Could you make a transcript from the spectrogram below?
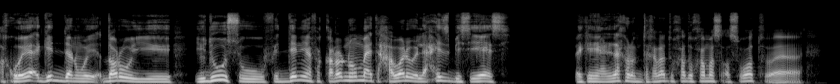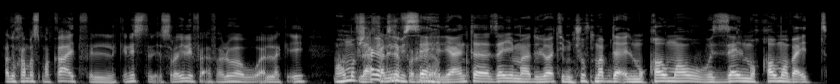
أقوياء جدا ويقدروا يدوسوا في الدنيا فقرروا إن هم يتحولوا إلى حزب سياسي. لكن يعني دخلوا انتخابات وخدوا خمس أصوات خدوا خمس مقاعد في الكنيست الإسرائيلي فقفلوها وقال لك إيه ما هم مفيش حاجة بتيجي بالساهل. يعني أنت زي ما دلوقتي بنشوف مبدأ المقاومة وإزاي المقاومة بقت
